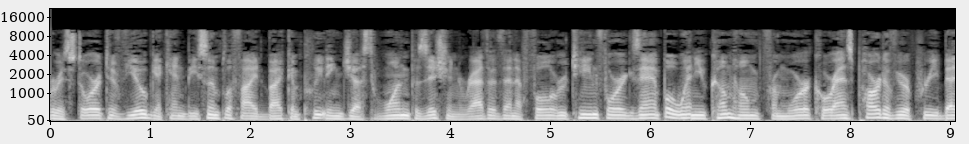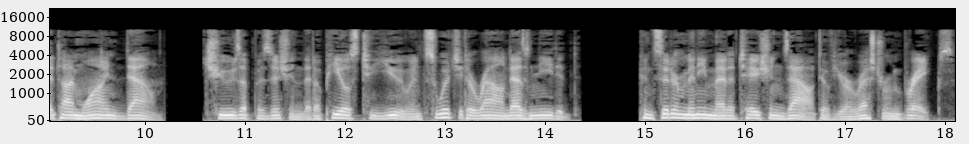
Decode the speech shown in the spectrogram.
Restorative yoga can be simplified by completing just one position rather than a full routine for example when you come home from work or as part of your pre-bedtime wind down. Choose a position that appeals to you and switch it around as needed. Consider mini meditations out of your restroom breaks.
